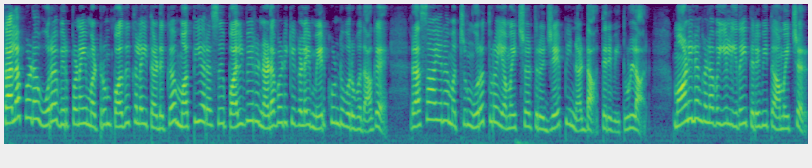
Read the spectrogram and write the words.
கலப்பட உர விற்பனை மற்றும் பதுக்கலை தடுக்க மத்திய அரசு பல்வேறு நடவடிக்கைகளை மேற்கொண்டு வருவதாக ரசாயன மற்றும் உரத்துறை அமைச்சர் திரு. ஜே. பி. நட்டா தெரிவித்துள்ளார். மாநிலங்களவையில் இதை தெரிவித்த அமைச்சர்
